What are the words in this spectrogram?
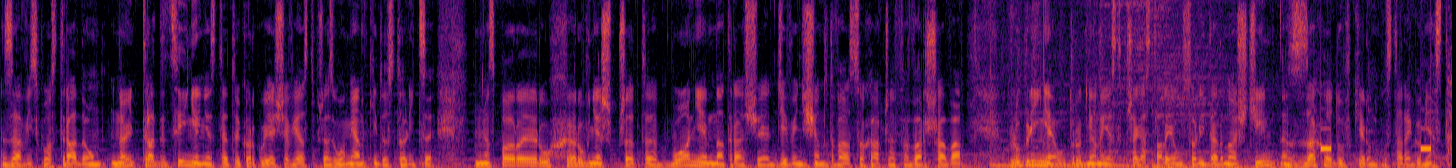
za Wisłostradą. No i tradycyjnie niestety korkuje się wjazd przez Łomianki do stolicy. Spory ruch również przed Błoniem na trasie 92 Sochaczew-Warszawa. W Lublinie utrudniony jest przejazd Aleją Solidarności z zachodu w kierunku Starego Miasta.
